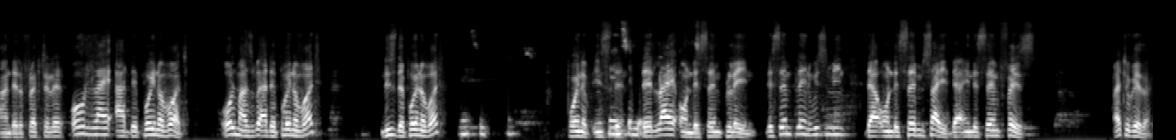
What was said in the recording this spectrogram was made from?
and the reflected ray all lie at the point of what? All must be at the point of what? This is the point of what? Yes, it is. point of incident. Incident. They lie on the same plane. The same plane, which means they are on the same side. They are in the same phase. Right together?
